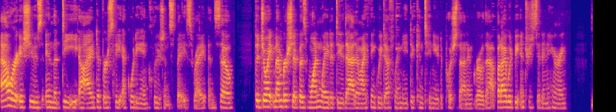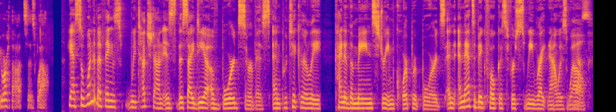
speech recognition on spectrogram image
our issues in the DEI, diversity, equity, inclusion space, right? And so the joint membership is one way to do that. And I think we definitely need to continue to push that and grow that. But I would be interested in hearing your thoughts as well. Yeah. So one of the things we touched on is this idea of board service and particularly kind of the mainstream corporate boards. And, and that's a big focus for SWE right now as well. Yes.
